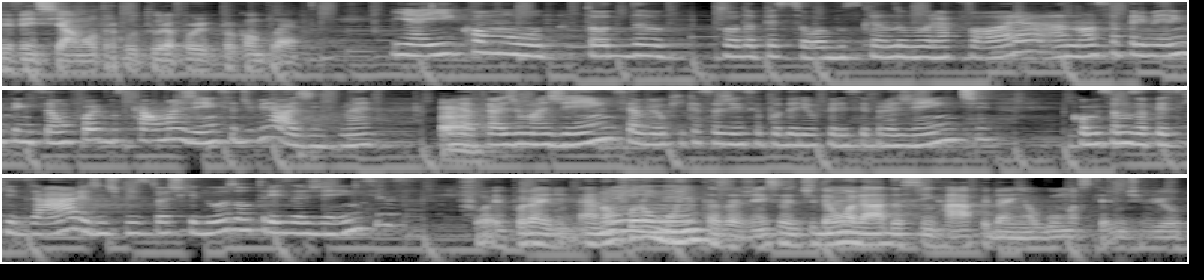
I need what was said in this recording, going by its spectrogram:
vivenciar uma outra cultura por, por completo. E aí, como toda, toda pessoa buscando morar fora, a nossa primeira intenção foi buscar uma agência de viagens, né? Ah. Ir atrás de uma agência, ver o que, que essa agência poderia oferecer pra gente. Começamos a pesquisar, a gente visitou acho que duas ou três agências. Foi, por aí. É, não foram né? muitas agências, a gente deu uma é. olhada assim rápida em algumas que a gente viu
